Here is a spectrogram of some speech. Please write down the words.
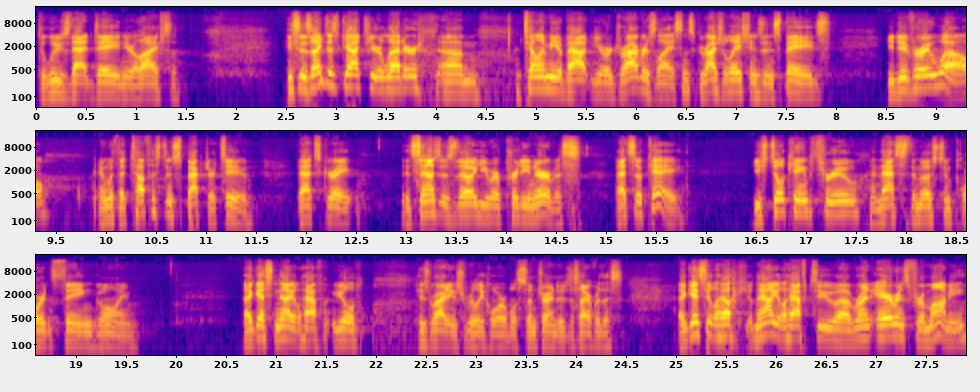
to lose that day in your life? So, he says, I just got your letter. Um, telling me about your driver's license. Congratulations in spades. You did very well, and with the toughest inspector, too. That's great. It sounds as though you were pretty nervous. That's okay. You still came through, and that's the most important thing going. I guess now you'll have, you'll, his writing's really horrible, so I'm trying to decipher this. I guess you'll have, now you'll have to uh, run errands for mommy.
